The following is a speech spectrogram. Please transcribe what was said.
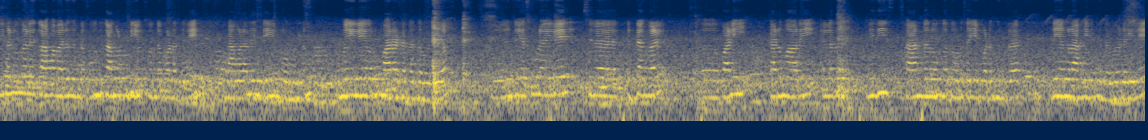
நிகழ்வுகளுக்காக வருகின்ற போது தங்களுடைய சொந்த பணத்திலே நாங்கள் அதை செய்கின்றோம் என்றும் உண்மையிலே ஒரு பாராட்டத்தக்க விஷயம் இன்றைய சூழலிலே சில திட்டங்கள் வழி தடுமாறி அல்லது நிதி சார்ந்த நோக்கத்தோடு செய்யப்படுகின்ற விடயங்களாக இருக்கின்ற வேளையிலே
